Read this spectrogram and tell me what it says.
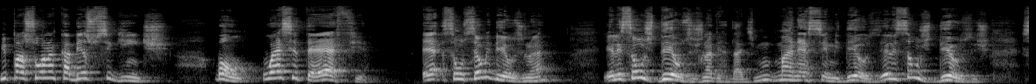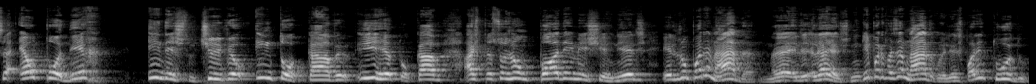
Me passou na cabeça o seguinte: bom, o STF é, são semideuses, né? Eles são os deuses, na verdade. Mané semideuses, eles são os deuses. Isso é o poder indestrutível, intocável, irretocável. As pessoas não podem mexer neles, eles não podem nada. Né? Eles, aliás, ninguém pode fazer nada com eles, eles podem tudo.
